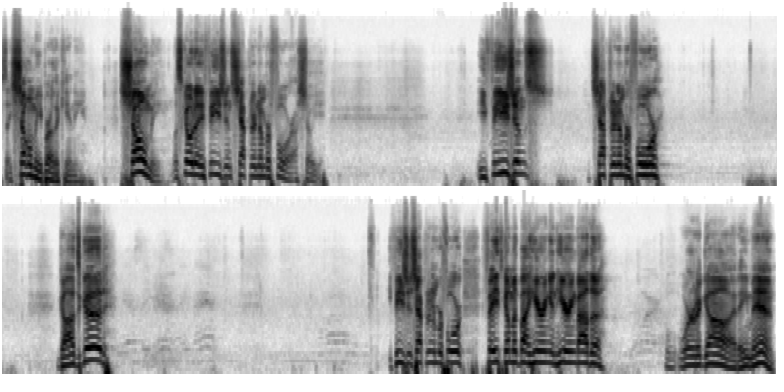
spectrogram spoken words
Say, show me, Brother Kenny. Show me. Let's go to Ephesians chapter number four. I'll show you. Ephesians chapter number four. God's good. Ephesians chapter number 4 faith cometh by hearing, and hearing by the Word of God. Amen.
